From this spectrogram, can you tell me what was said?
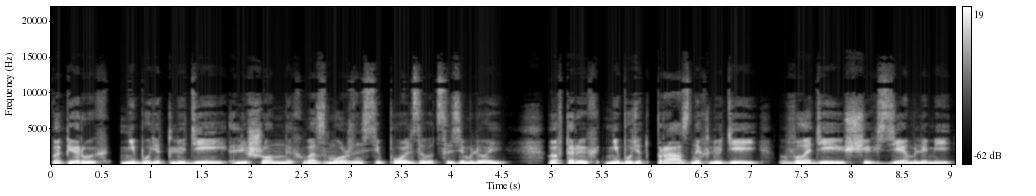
Во-первых, не будет людей, лишенных возможности пользоваться землей. Во-вторых, не будет праздных людей, владеющих землями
